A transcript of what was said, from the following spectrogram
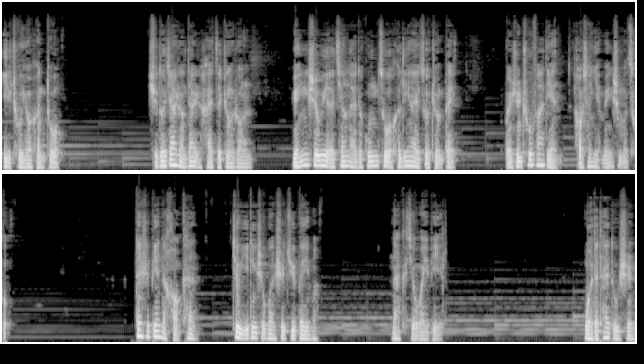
益处有很多，许多家长带着孩子整容，原因是为了将来的工作和恋爱做准备，本身出发点好像也没什么错。但是变得好看，就一定是万事俱备吗？那可就未必了。我的态度是，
